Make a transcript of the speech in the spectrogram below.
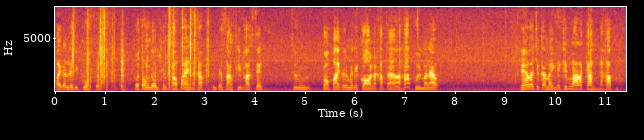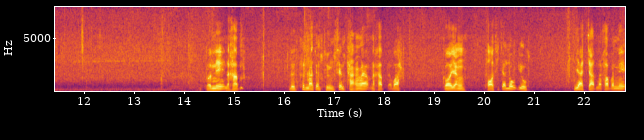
ไปกันเลยดีกว่า ก็ต้องเดินขึ้นเขาไปนะครับเพิ่งจะสร้างที่พักเสร็จ ซึ่งก่อไฟก็ยังไม่ได้ก่อนะครับ แต่ว่าหาฟืนมาแล้วโอเคไว้เจอกันใหม่ในคลิปหน้าละกันนะครับ ตอนนี้นะครับเดินขึ้นมาจนถึงเส้นทางแล้วนะครับ แต่ว่าก็ยังพอที่จะลกอยู่ อย่าจัดนะครับวันนี้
